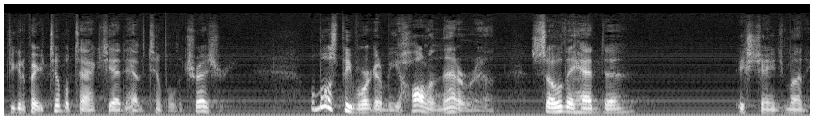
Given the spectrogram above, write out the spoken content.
if you're going to pay your temple tax, you had to have the temple of the treasury. Well, most people weren't going to be hauling that around, so they had to exchange money.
